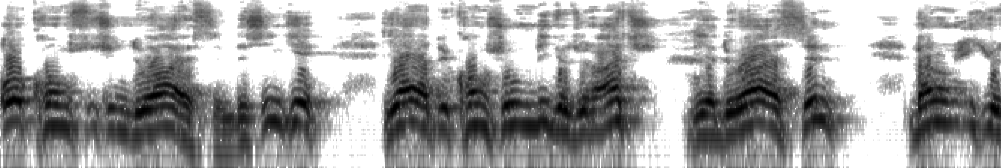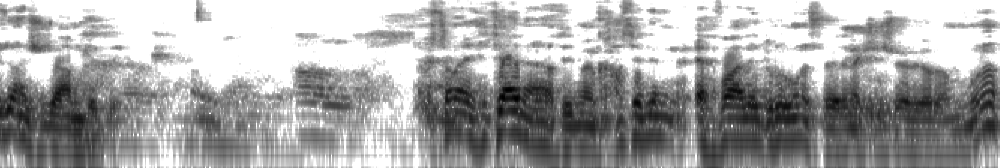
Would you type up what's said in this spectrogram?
O komşu için dua etsin. Desin ki ya Rabbi komşunun bir gözünü aç diye dua etsin. Ben onun iki gözünü açacağım dedi. Sana hikaye anlatayım. Hased'in ehvali durumunu söylemek için söylüyorum bunu.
